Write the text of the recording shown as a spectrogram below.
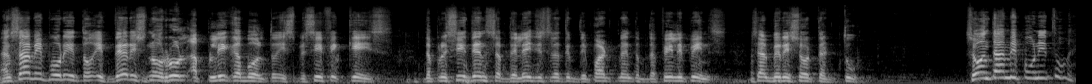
Ang sabi po rito, if there is no rule applicable to a specific case, the precedence of the Legislative Department of the Philippines shall be resorted to. So ang dami po nito eh.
